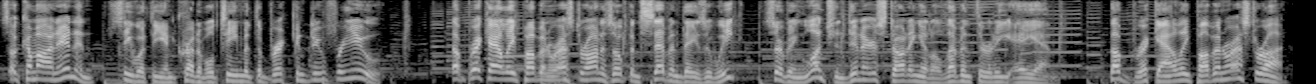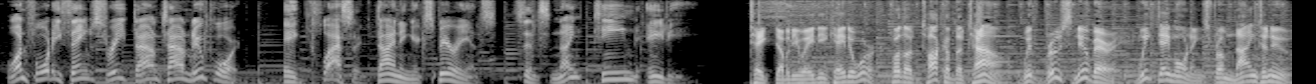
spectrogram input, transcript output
So come on in and see what the incredible team at the Brick can do for you. The Brick Alley Pub and Restaurant is open 7 days a week, serving lunch and dinner starting at 11:30 a.m. The Brick Alley Pub and Restaurant, 140 Thames Street, downtown Newport. A classic dining experience since 1980. Take WADK to work for the talk of the town with Bruce Newbury. Weekday mornings from 9 to noon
